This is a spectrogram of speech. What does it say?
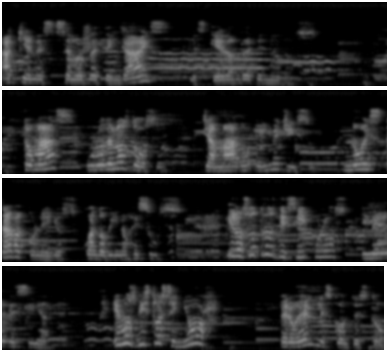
A quienes se los retengáis, les quedan retenidos. Tomás, uno de los doce, llamado el mellizo, no estaba con ellos cuando vino Jesús. Y los otros discípulos le decían, Hemos visto al Señor. Pero él les contestó,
